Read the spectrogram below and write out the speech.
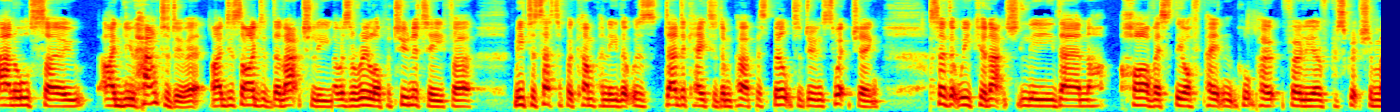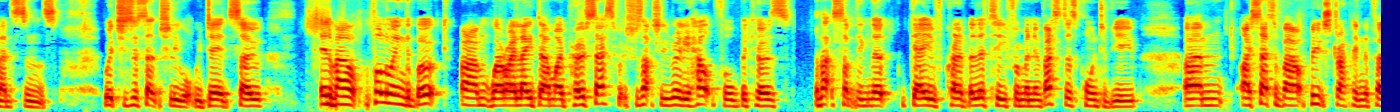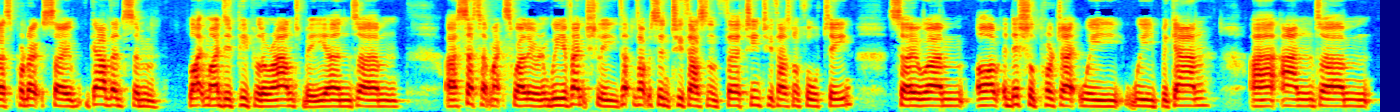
And also I knew how to do it. I decided that actually there was a real opportunity for me to set up a company that was dedicated and purpose built to doing switching so that we could actually then harvest the off patent portfolio of prescription medicines, which is essentially what we did. So in about following the book, um, where I laid down my process, which was actually really helpful because that's something that gave credibility from an investor's point of view. Um, I set about bootstrapping the first product, so gathered some like-minded people around me and um, uh, set up Maxwellia. And we eventually, that, that, was in 2013, 2014. So um, our initial project, we, we began uh, and um,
